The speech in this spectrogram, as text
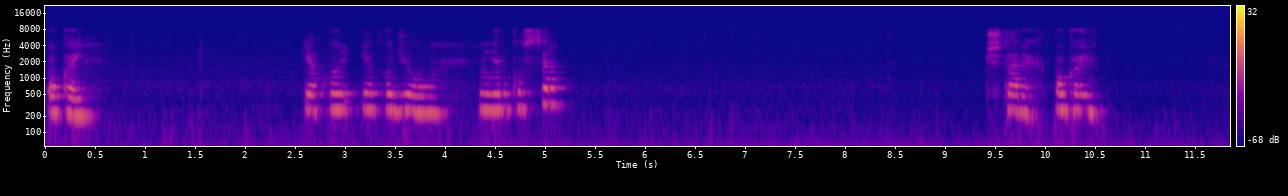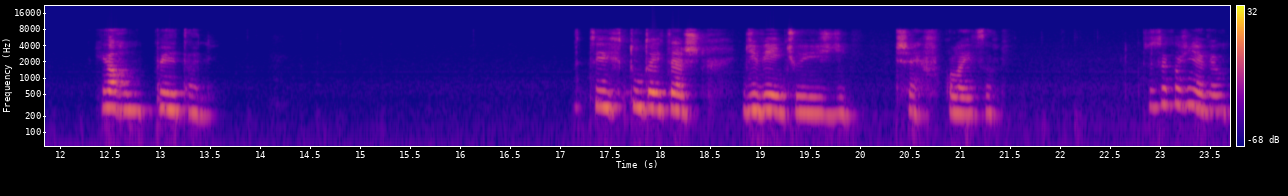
Okej. Jak, jak chodzi o Junior Coaster? Czterech, okej. Ja mam pytań. Tych tutaj też dziewięciu jeździ. Trzech w kolejce. To jest jakoś, nie wiem.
